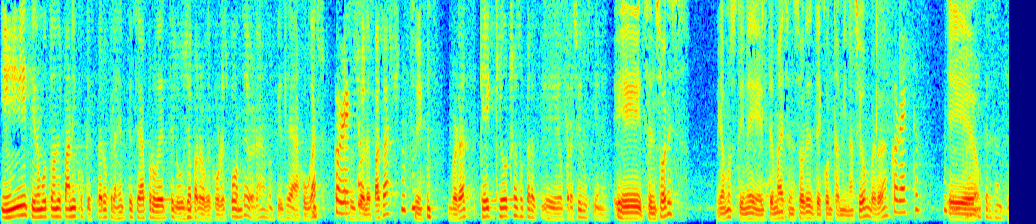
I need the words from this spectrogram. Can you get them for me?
Y tiene un botón de pánico que espero que la gente sea prudente y lo use para lo que corresponde, ¿verdad? No empiece a jugar. Correcto. Eso suele pasar. Sí. ¿Verdad? ¿Qué, qué otras eh, operaciones tiene? Eh, sensores, digamos, tiene el tema de sensores de contaminación, ¿verdad? Correcto. Eh, Ah, interesante.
